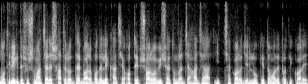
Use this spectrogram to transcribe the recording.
মথিলিখিত সুষমাচারের সাতের অধ্যায় বারো পদে লেখা আছে, অতএব সর্ববিষয়ে তোমরা যাহা যাহা ইচ্ছা করো যে লোকে তোমাদের প্রতি করে,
